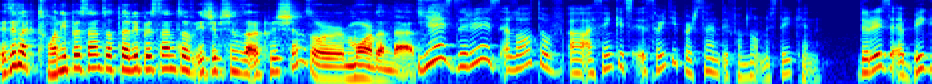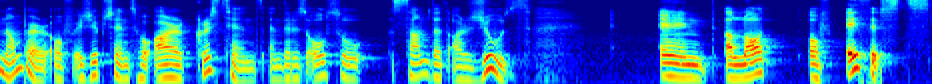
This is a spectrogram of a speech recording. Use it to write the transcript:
Is it like 20% or 30% of Egyptians are Christians or more than that? yes there is a lot of uh, i think it's 30% if i'm not mistaken. There is a big number of egyptians who are christians and there is also some that are jews. And a lot of atheists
